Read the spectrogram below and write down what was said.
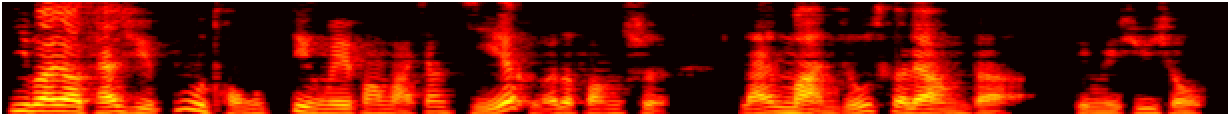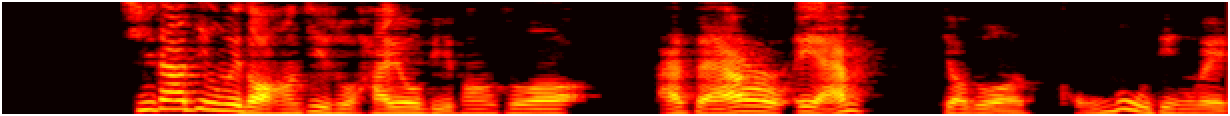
一般要采取不同定位方法相结合的方式来满足车辆的定位需求。其他定位导航技术还有，比方说 SLAM，叫做。同步定位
